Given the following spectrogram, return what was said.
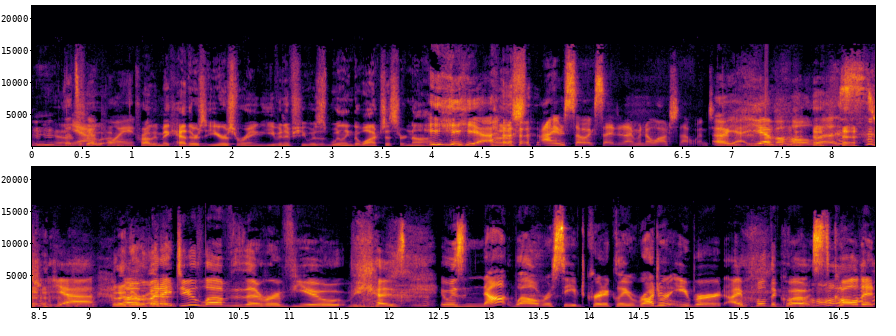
Yeah, That's so a good um, point. probably make Heather's ears ring, even if she was willing to watch this or not. yeah. Uh, I'm so excited. I'm going to watch that one too. Oh yeah, you have a whole list. yeah, But but, I I, never- um, but I I, ne- do love the review because it was not well received critically. Roger Ebert, I pulled the quotes, called it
